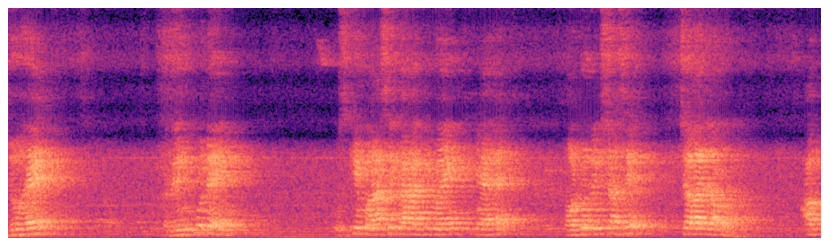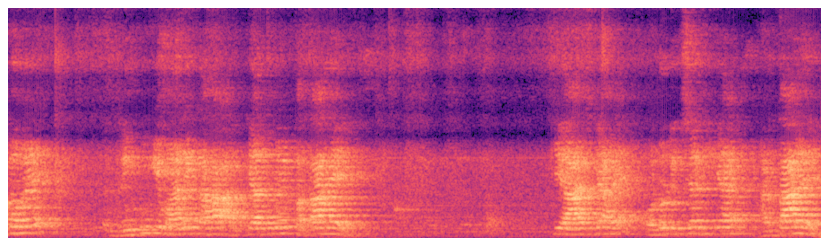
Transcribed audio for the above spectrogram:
जो है रिंकू ने उसकी माँ से कहा कि मैं क्या है ऑटो रिक्शा से चला जाऊँगा। अब जो है रिंकू की माँ ने कहा, क्या तुम्हें पता है कि आज क्या है ऑटो रिक्शा की क्या है हड़ताल है?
